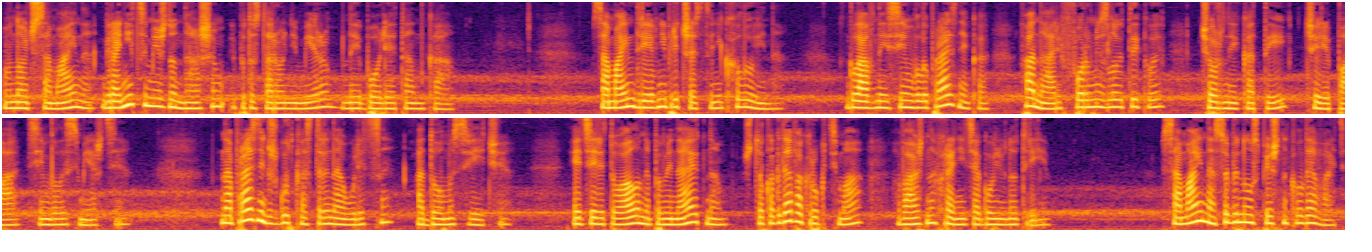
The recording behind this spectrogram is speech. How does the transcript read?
В ночь Самайна граница между нашим и потусторонним миром наиболее тонка. Самайн – древний предшественник Хэллоуина – Главные символы праздника – фонарь в форме злой тыквы, черные коты, черепа – символы смерти. На праздник жгут костры на улице, а дома свечи. Эти ритуалы напоминают нам, что когда вокруг тьма, важно хранить огонь внутри. В особенно успешно колдовать,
